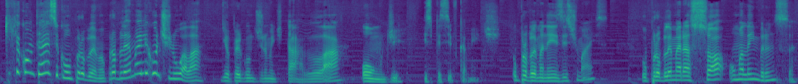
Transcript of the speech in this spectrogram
o que, que acontece com o problema? O problema ele continua lá. E eu pergunto geralmente: tá, lá onde especificamente? O problema nem existe mais. O problema era só uma lembrança.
